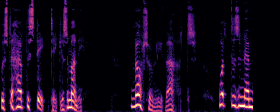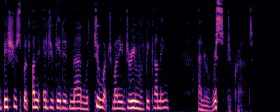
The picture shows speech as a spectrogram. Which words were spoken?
was to have the state take his money. Not only that, what does an ambitious but uneducated man with too much money dream of becoming? An aristocrat.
